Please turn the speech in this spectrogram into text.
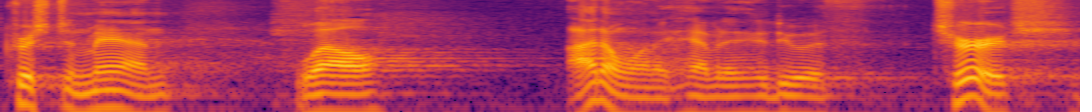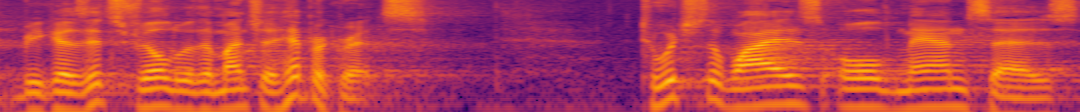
Christian man, Well, I don't want to have anything to do with church because it's filled with a bunch of hypocrites. To which the wise old man says,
